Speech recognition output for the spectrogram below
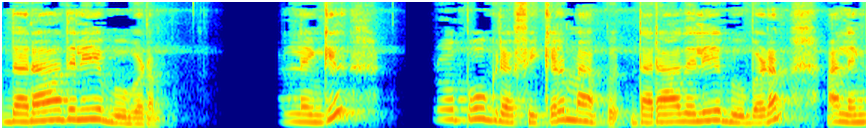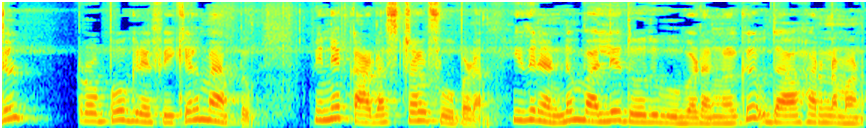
ധരാതലീയ ഭൂപടം അല്ലെങ്കിൽ ട്രോപ്പോഗ്രഫിക്കൽ മാപ്പ് ധരാതലീയ ഭൂപടം അല്ലെങ്കിൽ ട്രോപ്പോഗ്രഫിക്കൽ മാപ്പ് പിന്നെ കടസ്ട്രൽ ഭൂപടം ഇത് രണ്ടും വലിയ തോത് ഭൂപടങ്ങൾക്ക് ഉദാഹരണമാണ്.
